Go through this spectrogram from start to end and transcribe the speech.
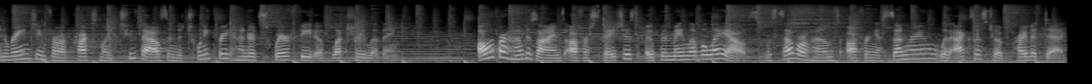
and ranging from approximately 2,000 to 2,300 square feet of luxury living. All of our home designs offer spacious open main level layouts, with several homes offering a sunroom with access to a private deck.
